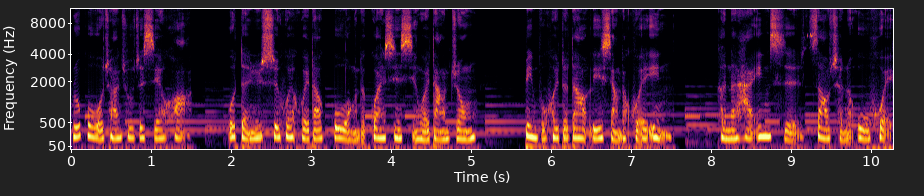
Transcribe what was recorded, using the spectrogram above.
如果我传出这些话，我等于是会回到过往的惯性行为当中，并不会得到理想的回应，可能还因此造成了误会。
